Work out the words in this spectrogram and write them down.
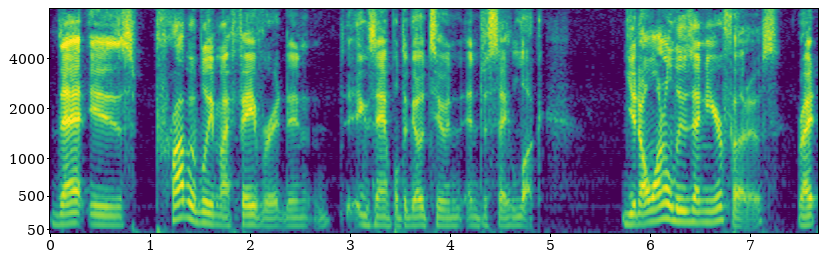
that is probably my favorite in, example to go to and, and just say, look, you don't want to lose any of your photos, right?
